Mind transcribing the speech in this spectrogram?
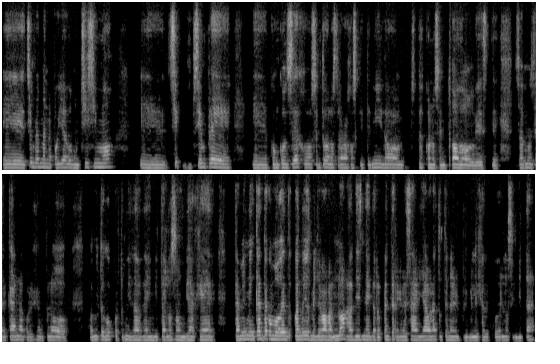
eh, siempre me han apoyado muchísimo, siempre eh, con consejos en todos los trabajos que he tenido, conocen todo, este, soy muy cercana, por ejemplo, cuando tengo oportunidad de invitarlos a un viaje, también me encanta como cuando ellos me llevaban ¿no? a Disney, de repente regresar y ahora tú tener el privilegio de poderlos invitar,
